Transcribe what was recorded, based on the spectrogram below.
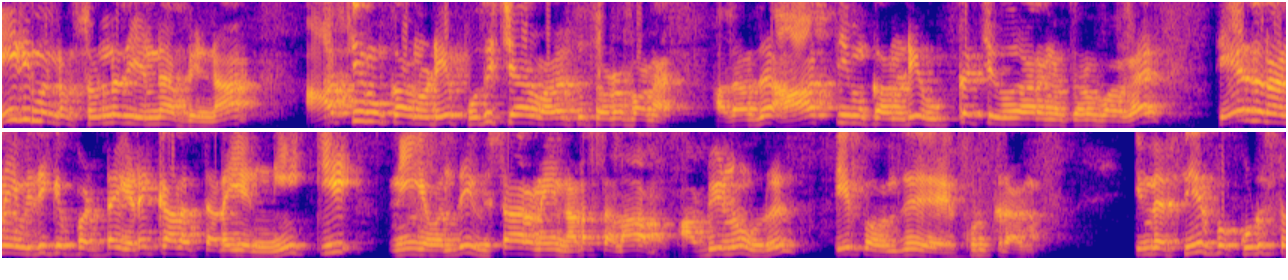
நீதிமன்றம் சொன்னது என்ன அப்படின்னா அதிமுகவினுடைய பொதுச்செயல் வழக்கு தொடர்பான அதாவது அதிமுகவினுடைய உட்கட்சி விவகாரங்கள் தொடர்பாக தேர்தல் ஆணையம் விதிக்கப்பட்ட இடைக்கால தடையை நீக்கி நீங்க வந்து விசாரணை நடத்தலாம் அப்படின்னு ஒரு தீர்ப்பை வந்து கொடுக்குறாங்க. இந்த தீர்ப்பு கொடுத்த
